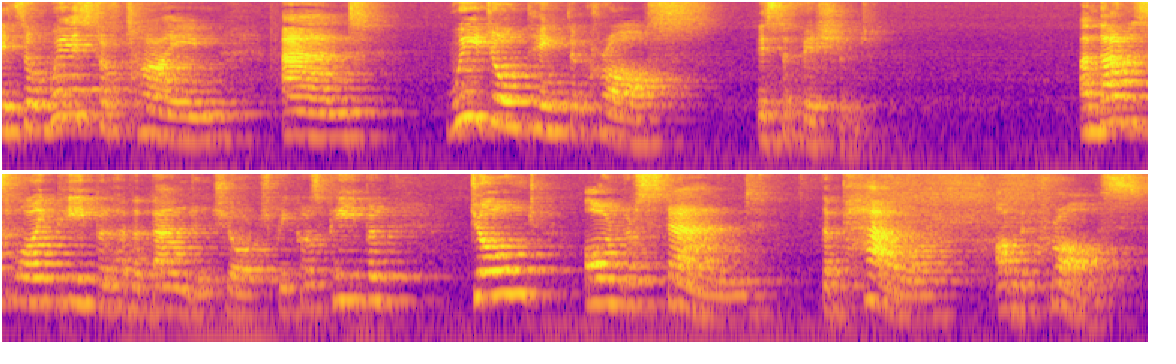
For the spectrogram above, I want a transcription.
it's a waste of time, and we don't think the cross is sufficient. And that is why people have abandoned church, because people don't understand the power of the cross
